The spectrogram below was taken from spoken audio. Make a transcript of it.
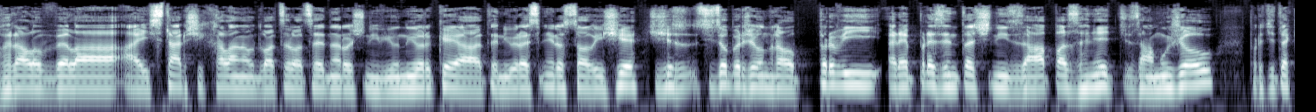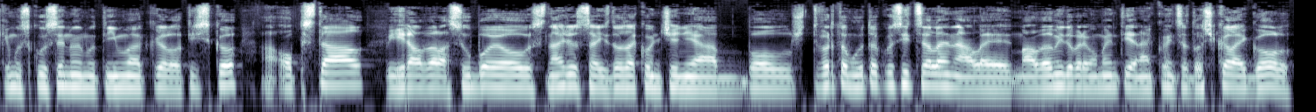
hralo veľa aj starších chalanov 20-21 ročných v juniorke a ten Juraj sa nedostal vyššie. Čiže si zober, že on hral prvý reprezentačný zápas hneď za mužov proti takému skúsenému týmu ako je Lotyšsko a obstál, vyhral veľa súbojov, snažil sa ísť do zakončenia, bol v štvrtom útoku síce len, ale mal veľmi dobré momenty a nakoniec sa dočkal aj gólu.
